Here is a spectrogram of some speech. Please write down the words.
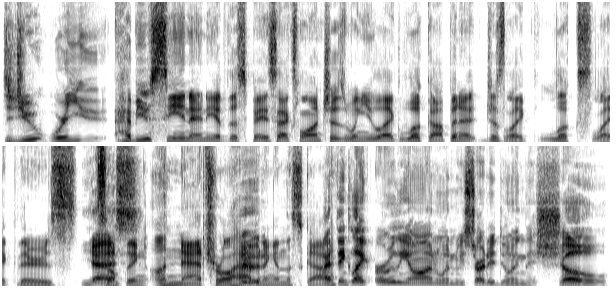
Did you, were you, have you seen any of the SpaceX launches when you like look up and it just like looks like there's Yes. something unnatural Dude, happening in the sky? I think like early on when we started doing this show,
